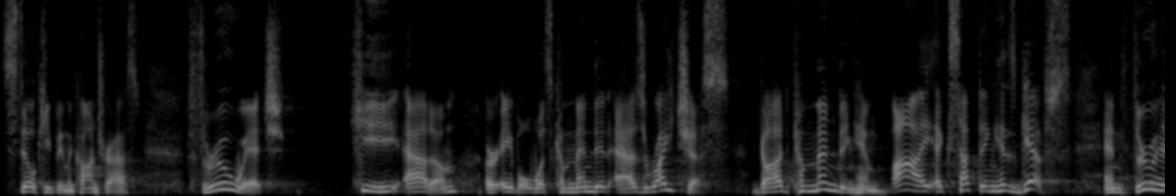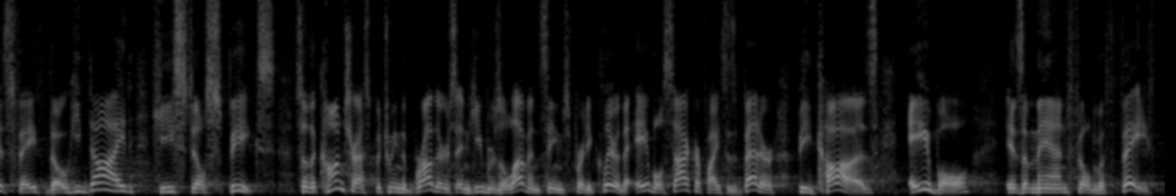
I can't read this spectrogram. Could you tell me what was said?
still keeping the contrast, through which he, Adam, or Abel, was commended as righteous. God commending him by accepting his gifts. And through his faith, though he died, he still speaks. So the contrast between the brothers in Hebrews 11 seems pretty clear that Abel's sacrifice is better because Abel is a man filled with faith.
